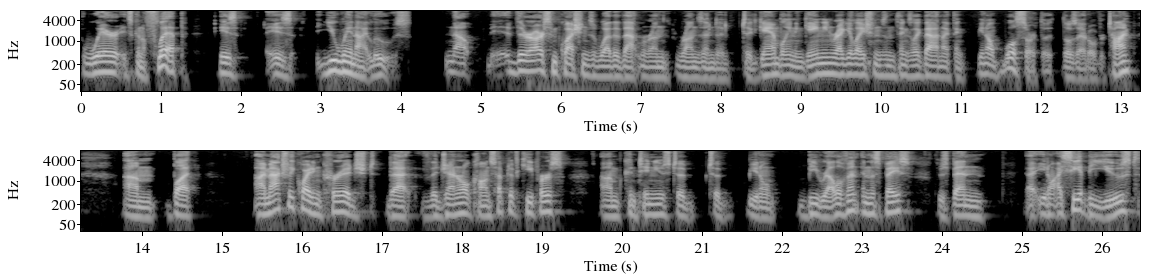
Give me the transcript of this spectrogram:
Where it's going to flip is is you win, I lose. Now, there are some questions of whether that run, runs into to gambling and gaming regulations and things like that. And I think, you know, we'll sort the, those out over time. Um, but I'm actually quite encouraged that the general concept of keepers um, continues to, to, you know, be relevant in the space. There's been uh, you know, I see it be used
